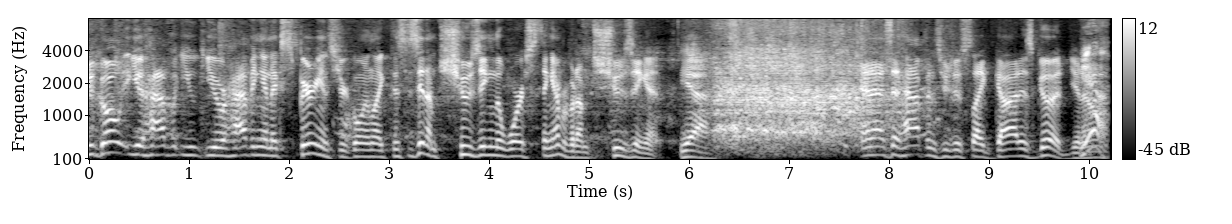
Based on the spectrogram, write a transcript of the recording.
You go, you have, you, you're having an experience. You're going like, "This is it. I'm choosing the worst thing ever, but I'm choosing it." Yeah. And as it happens, you're just like, "God is good," you know. Yeah.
